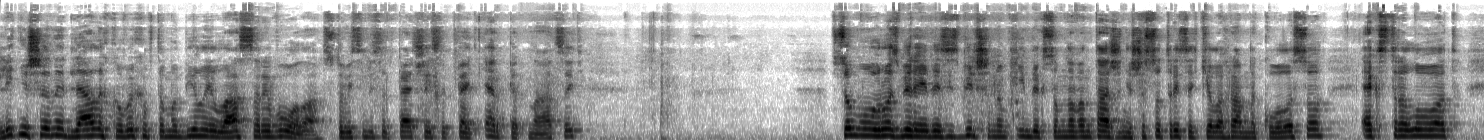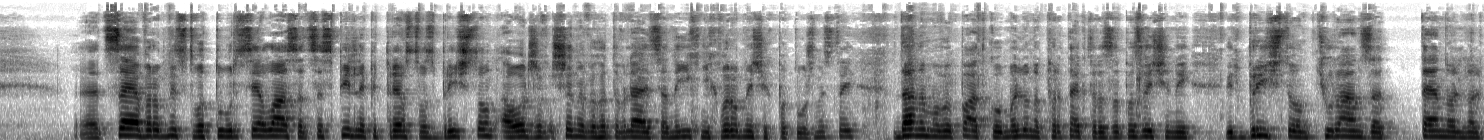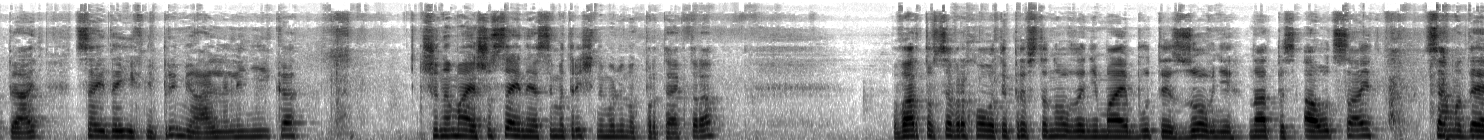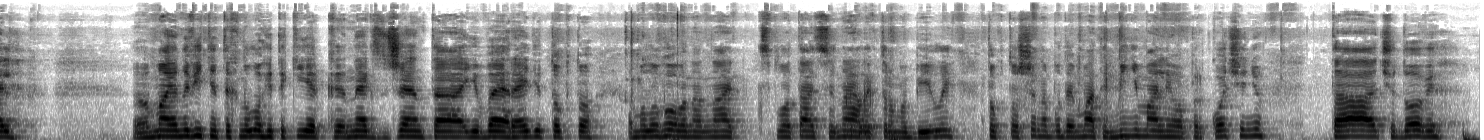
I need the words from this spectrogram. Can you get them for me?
Літні шини для легкових автомобілей Lassa Revola 185-65 R15. В цьому розмірі йде зі збільшеним індексом навантаження 630 кг на колесо. Екстра лот. Е, Це виробництво Турція. Ласа це спільне підприємство з Bridgestone, а отже, шини виготовляються на їхніх виробничих потужностей. В даному випадку малюнок протектора запозичений від Bridgestone Turanza T005. Це йде їхня преміальна лінійка. Шина має шосейний асиметричний малюнок протектора. Варто все враховувати при встановленні, має бути ззовні надпис Outside. Ця модель е, має новітні технології, такі як Next Gen та EV Ready, тобто омологована на експлуатацію на електромобілі. Тобто шина буде мати мінімальний опір коченню та чудові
